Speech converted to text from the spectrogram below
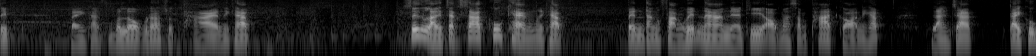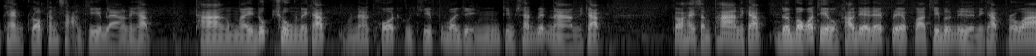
สิทธิ์ไปแข่งขันฟุตบอลโลกรอบสุดท้ายนะครับ ซึ่งหลังจากทราบคู่แข่งนะครับ เป็นทางฝั่งเวียดนามเนี่ยที่ออกมาสัมภาษณ์ก่อนนะครับ หลังจากได้คู่แข่งครบทั้ง 3 ทีมแล้วนะครับ ทางไมดุกชุงนะครับหัวหน้าโค้ชของทีมฟุตบอลหญิงทีมชาติเวียดนามนะครับ ก็ให้สัมภาษณ์นะครับ โดยบอกว่าทีมของเขาเนี่ยได้เปรียบกว่าทีมอื่นๆนะครับ เพราะว่า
